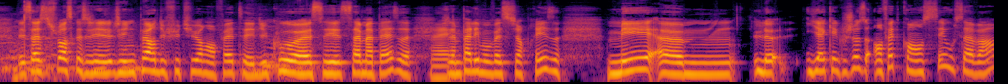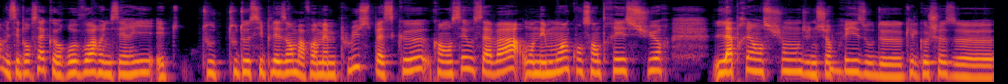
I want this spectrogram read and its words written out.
et ça, je pense que j'ai j'ai une peur du futur en fait, et du coup, euh, c'est, ça m'apaise. Ouais. J'aime pas les mauvaises surprises, mais euh, le, il y a quelque chose. En fait, quand on sait où ça va, mais c'est pour ça que revoir une série est tout, tout aussi plaisant, parfois même plus, parce que quand on sait où ça va, on est moins concentré sur l'appréhension d'une surprise ou de quelque chose euh,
